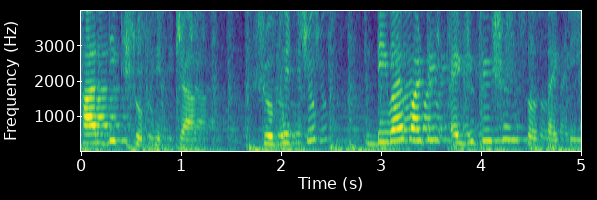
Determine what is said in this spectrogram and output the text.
हार्दिक शुभेच्छा. शुभेच्छुक D Y Patil education society.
